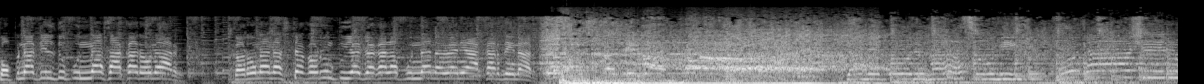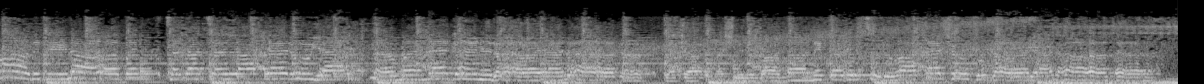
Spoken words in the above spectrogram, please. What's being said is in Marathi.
स्वप्नातील तू पुन्हा साकार होणार. करोना नष्ट करून तू या जगाला पुन्हा नव्याने आकार देणार. त्याने मोठा आशीर्वाद दिला सदा चला करूया नमन गणरायाला त्याच्या आशीर्वादाने करू सुरुवात शुभ कार्याला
